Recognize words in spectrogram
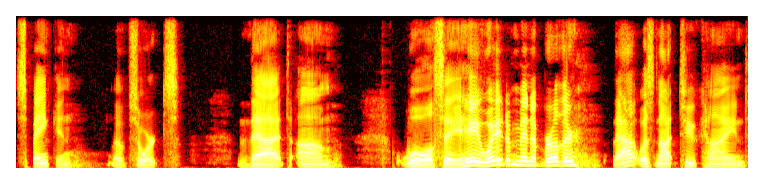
spanking of sorts that um, will say, hey, wait a minute, brother, that was not too kind.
